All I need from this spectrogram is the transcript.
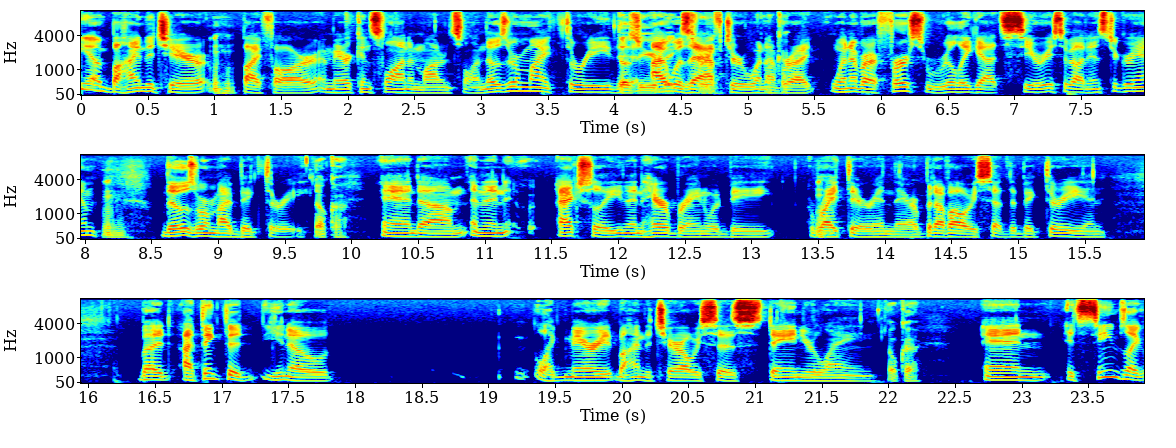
You know, behind the chair by far, American Salon and Modern Salon. Those are my three that I was three. after whenever I whenever I first really got serious about Instagram. Those were my big three. Okay. And um, and then actually then Hairbrain would be Mm-hmm. right there in there. But I've always said the big three. And but I think that you know, like Marriott behind the chair always says, stay in your lane. Okay. And it seems like,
